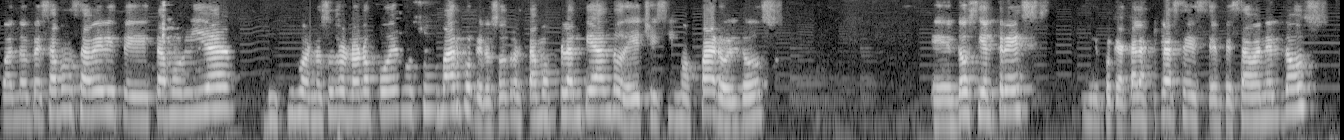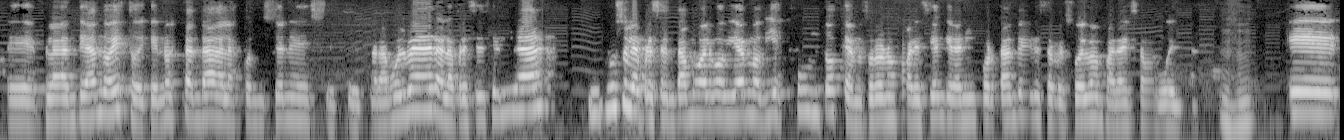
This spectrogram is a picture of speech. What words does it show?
cuando empezamos a ver este, esta movida, dijimos, nosotros no nos podemos sumar porque nosotros estamos planteando, de hecho hicimos paro el 2 el 2 y el 3, porque acá las clases empezaban el 2, eh, planteando esto de que no están dadas las condiciones este, para volver a la presencialidad. Incluso le presentamos al gobierno 10 puntos que a nosotros nos parecían que eran importantes que se resuelvan para esa vuelta. Eh,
